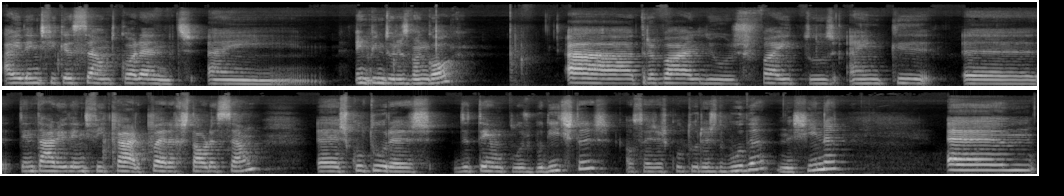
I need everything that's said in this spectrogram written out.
há identificação de corantes em, em pinturas de Van Gogh. Há trabalhos feitos em que uh, tentaram identificar para restauração uh, esculturas de templos budistas, ou seja, esculturas de Buda na China. Uh,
